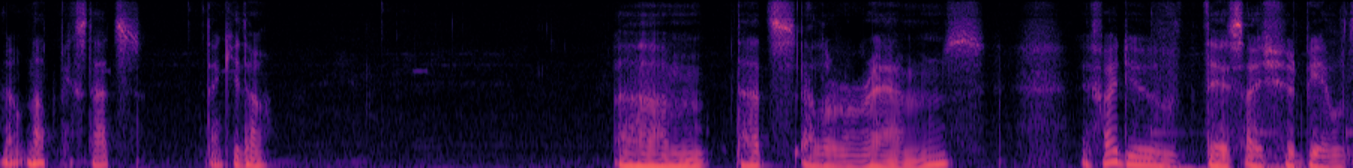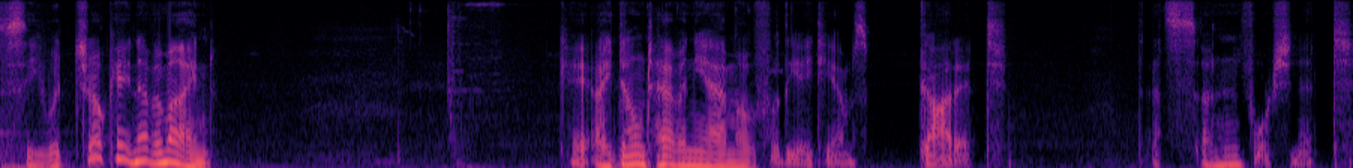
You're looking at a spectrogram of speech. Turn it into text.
No, not mixed stats. Thank you, though. Um, that's LRMs. If I do this, I should be able to see which... Okay, never mind. Okay, I don't have any ammo for the ATMs. Got it. That's unfortunate.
